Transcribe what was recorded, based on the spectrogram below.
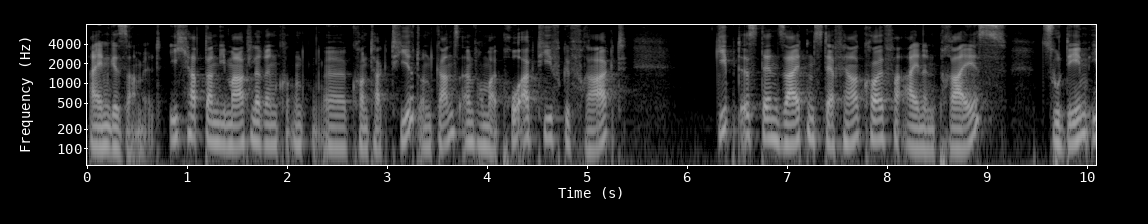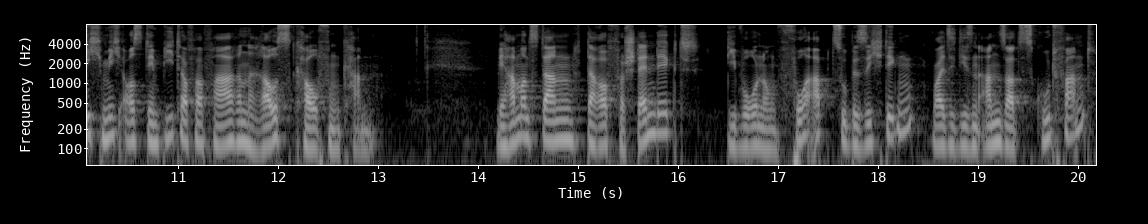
eingesammelt. Ich habe dann die Maklerin äh, kontaktiert und ganz einfach mal proaktiv gefragt, Gibt es denn seitens der Verkäufer einen Preis, zu dem ich mich aus dem Bieterverfahren rauskaufen kann? Wir haben uns dann darauf verständigt, die Wohnung vorab zu besichtigen, weil sie diesen Ansatz gut fand.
